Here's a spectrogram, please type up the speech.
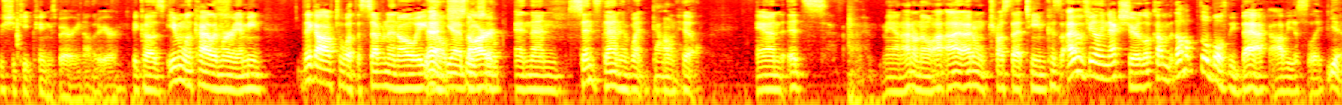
we should keep Kingsbury another year. Because even with Kyler Murray, I mean, they got off to what the seven and 0, 8 Yeah, I 0 start, and then since then have went downhill, and it's man, I don't know, I I, I don't trust that team because I have a feeling next year they'll come, they'll they'll both be back, obviously, yeah,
